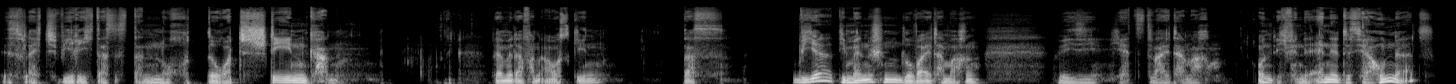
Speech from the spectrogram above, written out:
ist vielleicht schwierig, dass es dann noch dort stehen kann. Wenn wir davon ausgehen, dass wir, die Menschen, so weitermachen, wie sie jetzt weitermachen. Und ich finde, Ende des Jahrhunderts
